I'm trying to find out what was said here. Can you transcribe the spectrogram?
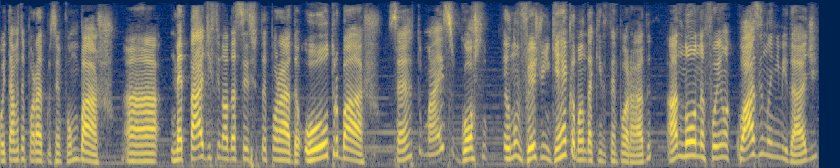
Oitava temporada, por exemplo, foi um baixo. A metade final da sexta temporada, outro baixo, certo? Mas gosto. Eu não vejo ninguém reclamando da quinta temporada. A nona foi uma quase unanimidade.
